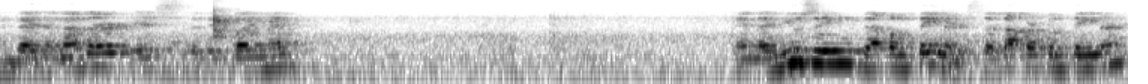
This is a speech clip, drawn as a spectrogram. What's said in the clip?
And then another is the deployment. And I'm using the containers, the Docker container.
